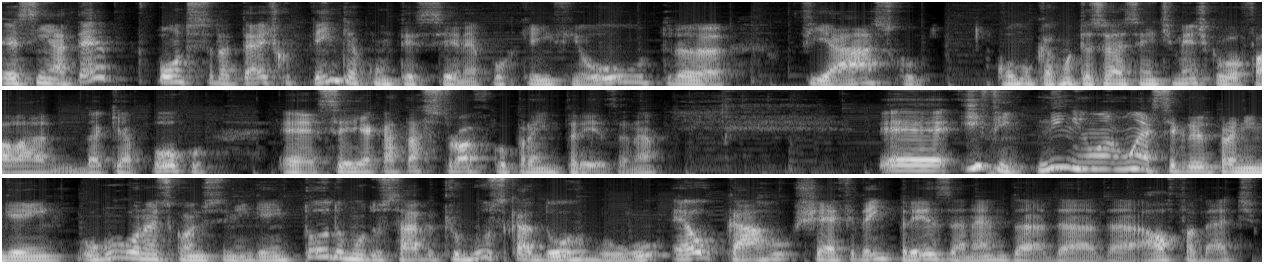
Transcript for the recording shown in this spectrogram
Assim, até ponto estratégico tem que acontecer, né? Porque, enfim, outra fiasco, como que aconteceu recentemente, que eu vou falar daqui a pouco, é, seria catastrófico para a empresa, né? É, enfim, nenhum, não é segredo para ninguém. O Google não esconde isso de ninguém. Todo mundo sabe que o buscador Google é o carro-chefe da empresa, né? Da, da, da, Alphabet.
